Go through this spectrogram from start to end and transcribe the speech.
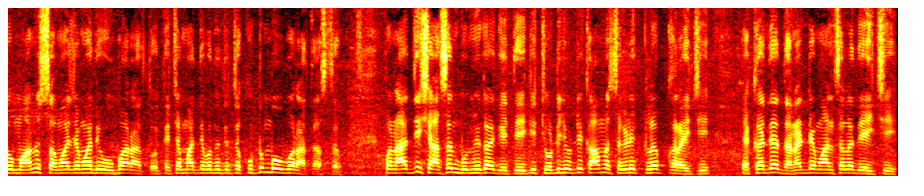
तो माणूस समाजामध्ये उभा राहतो त्याच्या माध्यमातून त्याचं कुटुंब उभं राहत असतं. पण आज जी शासन भूमिका घेते की छोटी छोटी कामं सगळी क्लब करायची एखाद्या धनाढ्य माणसाला द्यायची.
